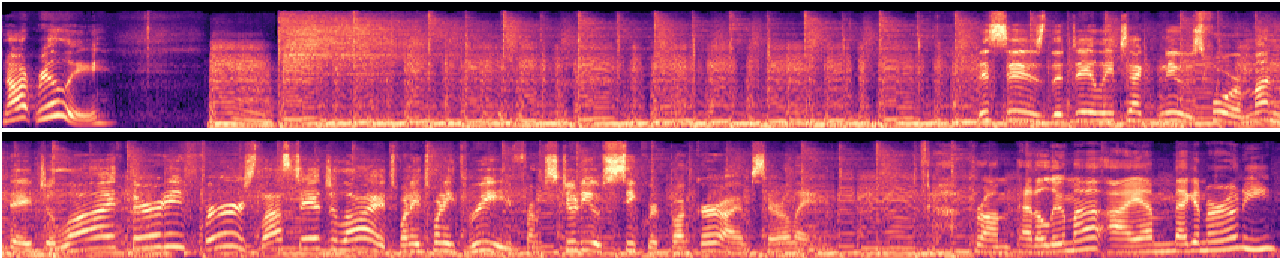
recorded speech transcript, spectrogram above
not really. This is the Daily Tech News for Monday, July 31st, last day of July 2023. From Studio Secret Bunker, I am Sarah Lane. From Petaluma, I am Megan Morrone.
